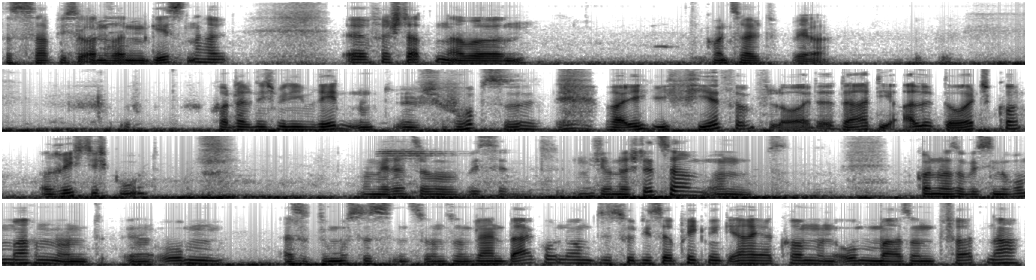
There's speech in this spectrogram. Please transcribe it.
das habe ich so an seinen Gesten halt äh, verstanden, aber konnte halt, ja, konnte halt nicht mit ihm reden und äh, schwupps, war irgendwie vier, fünf Leute da, die alle Deutsch konnten, richtig gut. Und mir dann so ein bisschen mich unterstützt haben und konnten wir so ein bisschen rummachen und äh, oben also du musstest in so, so einen kleinen Berg runter, um zu dieser Picknick-Area kommen und oben war so ein Pförtner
